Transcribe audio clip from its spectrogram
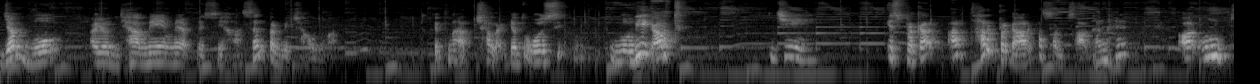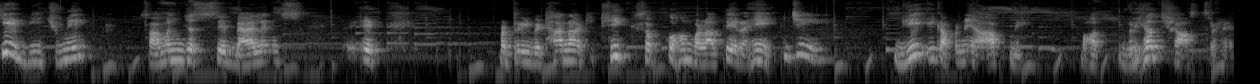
जब वो अयोध्या में मैं अपने सिंहासन पर बिछाऊँगा तो कितना अच्छा लगेगा। तो वो वो भी एक अर्थ। जी। इस प्रकार अर्थ हर प्रकार का संसाधन है और उनके बीच में सामंजस्य बैलेंस एक पटरी बिठाना कि ठीक सबको हम बढ़ाते रहें। जी। ये एक अपने आप में बहुत वृहद शास्त्र है।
